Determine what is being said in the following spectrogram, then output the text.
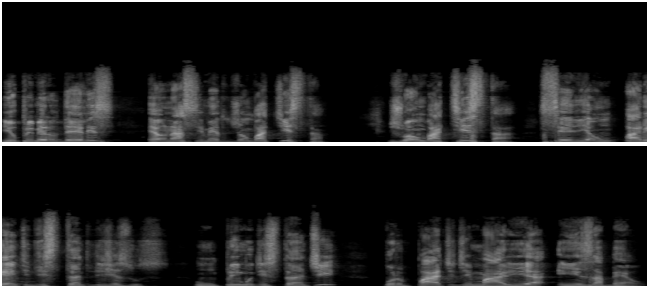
E o primeiro deles é o nascimento de João Batista. João Batista seria um parente distante de Jesus, um primo distante por parte de Maria e Isabel.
